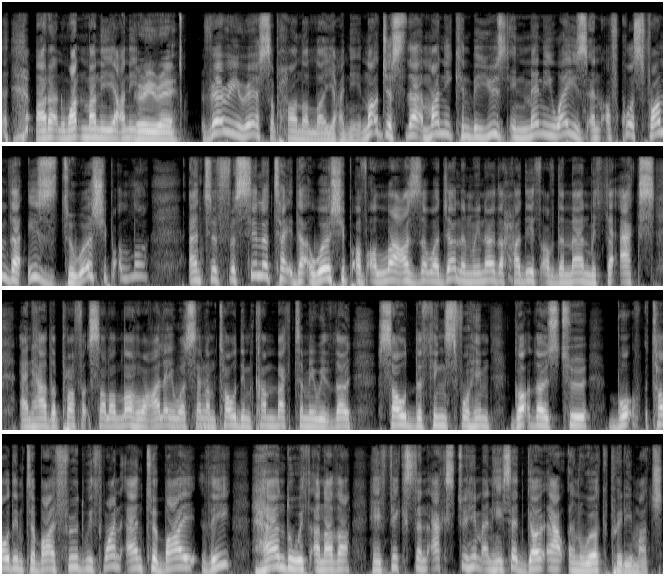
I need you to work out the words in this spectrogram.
I don't want money, yani? Very rare. Very rare, subhanAllah, yani. Not just that, money can be used in many ways, and of course, from that is to worship Allah and to facilitate that worship of Allah Azza wa Jal. And we know the hadith of the man with the axe and how the Prophet sallallahu alaihi wasallam told him, Come back to me with those, sold the things for him, got those two, bought, told him to buy food with one and to buy the handle with another. He fixed an axe to him and he said, Go out and work pretty much.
